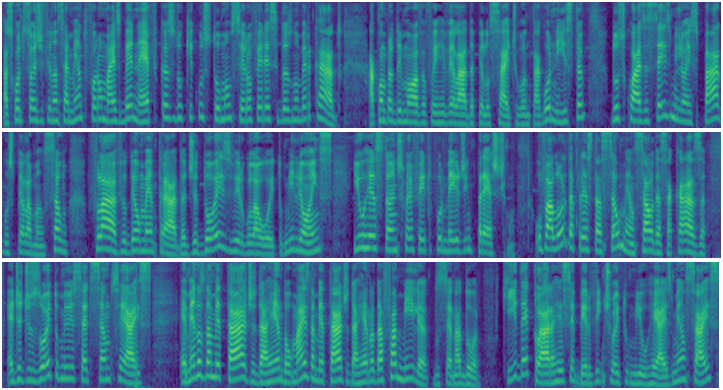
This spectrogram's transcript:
As condições de financiamento foram mais benéficas do que costumam ser oferecidas no mercado. A compra do imóvel foi revelada pelo site O Antagonista. Dos quase 6 milhões pagos pela mansão, Flávio deu uma entrada de 2,8 milhões e o restante foi feito por meio de empréstimo. O valor da prestação mensal dessa casa é de 18.700 reais. É menos da metade da renda, ou mais da metade da renda da família do senador, que declara receber 28 mil reais mensais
